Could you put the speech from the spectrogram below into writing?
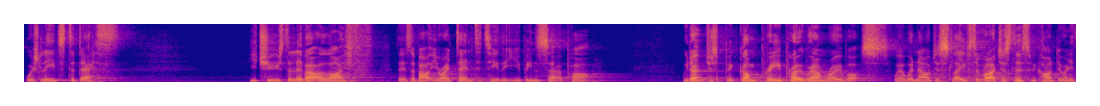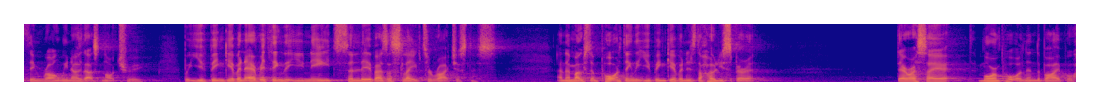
which leads to death. You choose to live out a life that is about your identity that you've been set apart. We don't just become pre programmed robots where we're now just slaves to righteousness, we can't do anything wrong. We know that's not true. But you've been given everything that you need to live as a slave to righteousness. And the most important thing that you've been given is the Holy Spirit. Dare I say it, more important than the Bible.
